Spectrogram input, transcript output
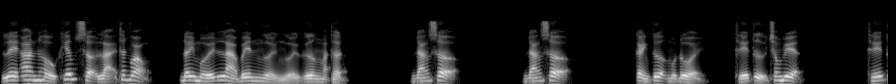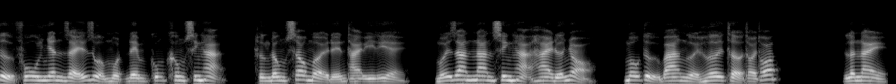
Lê An hầu khiếp sợ lại thất vọng, đây mới là bên người người gương mặt thật. Đáng sợ, đáng sợ. Cảnh tượng một đuổi, thế tử trong viện. Thế tử phu nhân rẽ rủa một đêm cũng không sinh hạ, hừng đông sau mời đến thái y đi mới gian nan sinh hạ hai đứa nhỏ, mẫu tử ba người hơi thở thoi thoát. Lần này,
